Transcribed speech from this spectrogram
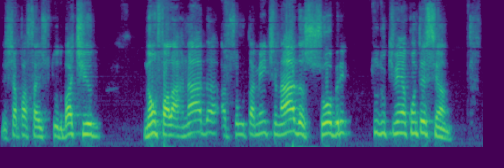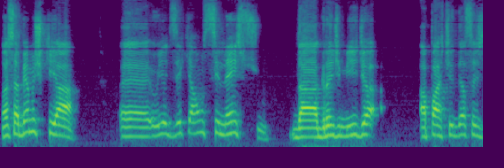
deixar passar isso tudo batido, não falar nada, absolutamente nada sobre tudo o que vem acontecendo. Nós sabemos que há, é, eu ia dizer que há um silêncio da grande mídia a partir dessas,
